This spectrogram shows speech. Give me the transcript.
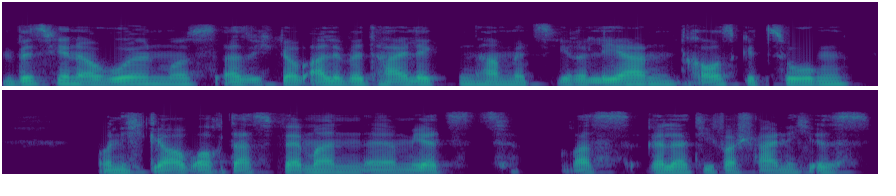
ein bisschen erholen muss. Also ich glaube, alle Beteiligten haben jetzt ihre Lehren draus gezogen. Und ich glaube auch, dass wenn man ähm, jetzt, was relativ wahrscheinlich ist,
